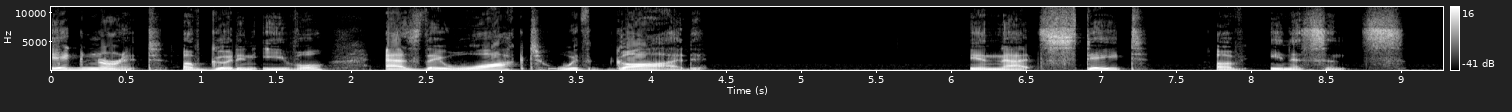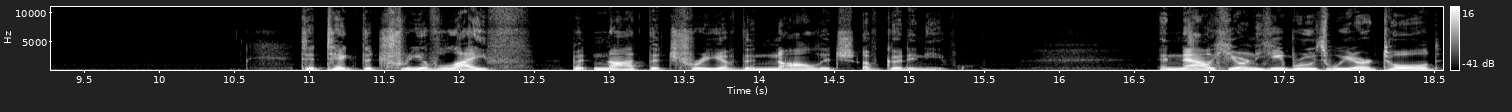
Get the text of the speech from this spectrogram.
ignorant of good and evil as they walked with God in that state of innocence. To take the tree of life, but not the tree of the knowledge of good and evil. And now, here in Hebrews, we are told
